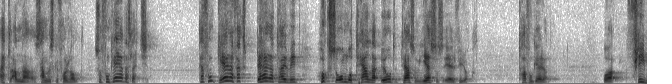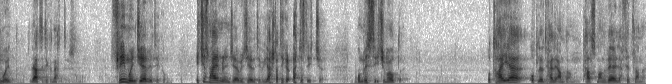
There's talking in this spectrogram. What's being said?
et eller annet samviske forhold. Så fungerer det slett ikke. Det fungerer faktisk bare at vi hukser om og tale ut det som Jesus er for oss. Det fungerer det. Og frimoen leter til etter. Frimoen gjør vi til kun. Ikke som heimeren gjør vi gjør vi til kun. Hjertet til kun øttest ikke. Og mister ikke måte. Og ta jeg opplevde hele andan. Talsmann verlig fytla meg.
